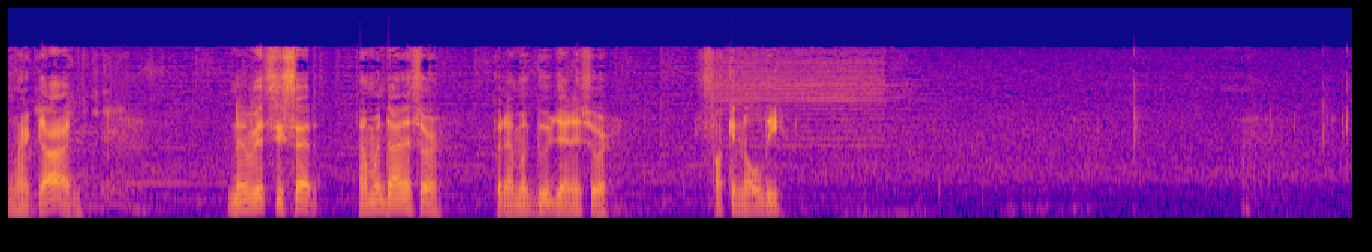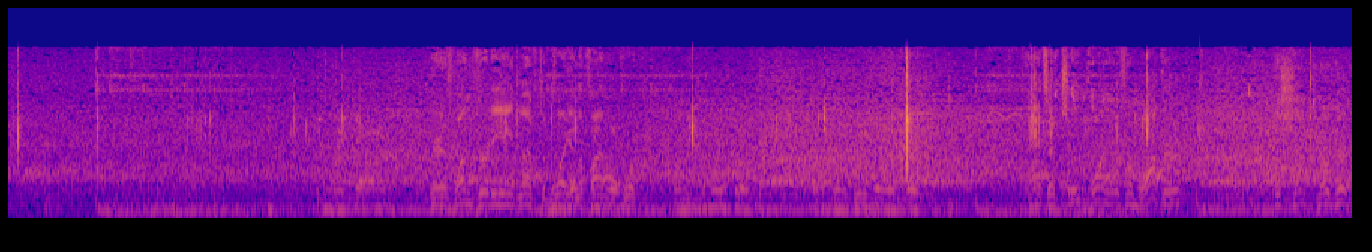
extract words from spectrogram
Oh my god. Nowitzki said, I'm a dinosaur, but I'm a good dinosaur. Fucking oldie. There's 138 left to play in the final quarter. That's a two-pointer from Walker. The shot no good.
